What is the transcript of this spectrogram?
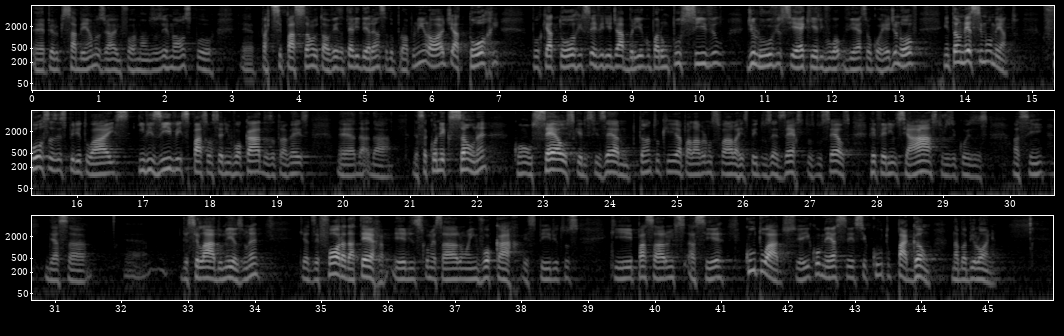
é, pelo que sabemos, já informamos os irmãos, por é, participação e talvez até liderança do próprio Nimrod, a torre, porque a torre serviria de abrigo para um possível dilúvio, se é que ele viesse a ocorrer de novo. Então, nesse momento, forças espirituais invisíveis passam a ser invocadas através é, da, da, dessa conexão né, com os céus que eles fizeram, tanto que a palavra nos fala a respeito dos exércitos dos céus, referindo-se a astros e coisas assim, dessa. É, desse lado mesmo, né? Quer dizer, fora da terra, eles começaram a invocar espíritos que passaram a ser cultuados. E aí começa esse culto pagão na Babilônia.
